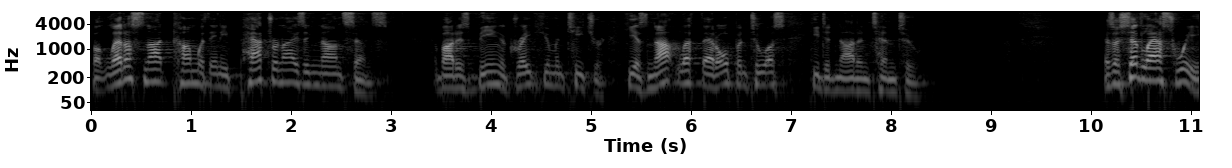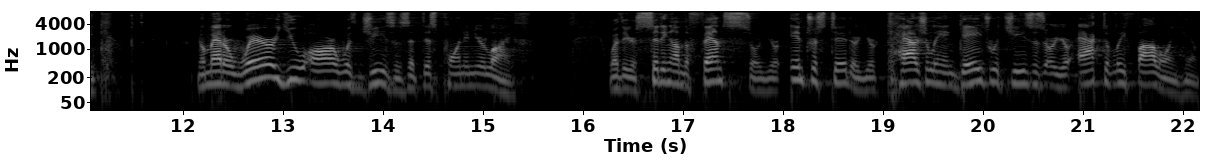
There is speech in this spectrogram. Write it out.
But let us not come with any patronizing nonsense about his being a great human teacher. He has not left that open to us, he did not intend to. As I said last week, no matter where you are with Jesus at this point in your life, whether you're sitting on the fence or you're interested or you're casually engaged with Jesus or you're actively following him,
